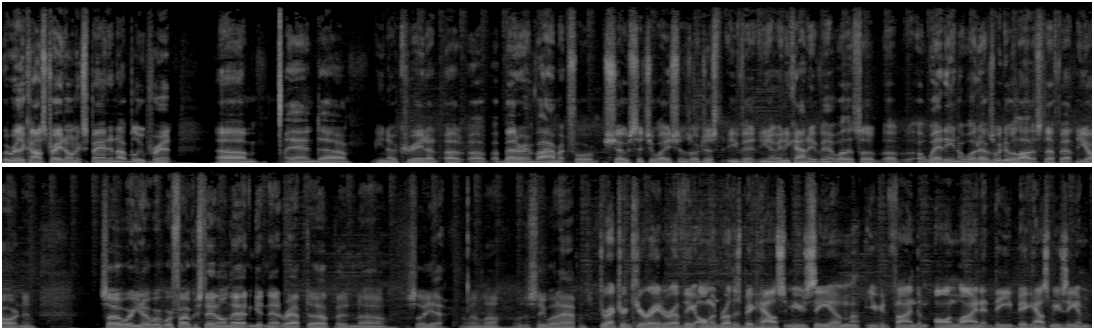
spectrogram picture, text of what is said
we're really concentrating on expanding our blueprint um, and uh, you know create a, a, a, better environment for show situations or just event you know any kind of event whether it's a, a, a wedding or whatever. So we do a lot of stuff out in the yard and so we're you know we're, we're focused in on that and getting that wrapped up and uh, so yeah well uh, we'll just see what happens. Director and curator of the allman brothers big house museum. You can find them online at thebigHouseMuseum.com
